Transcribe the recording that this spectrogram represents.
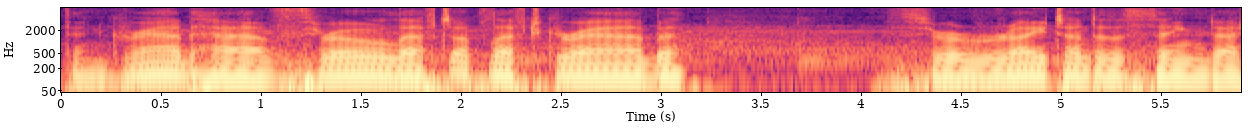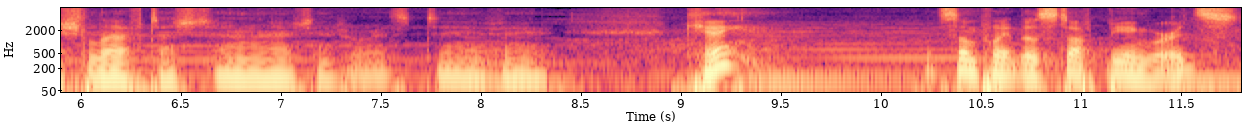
Then grab, have, throw, left, up, left, grab. Throw right onto the thing, dash left, dash down left, Okay. At some point those stopped being words.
